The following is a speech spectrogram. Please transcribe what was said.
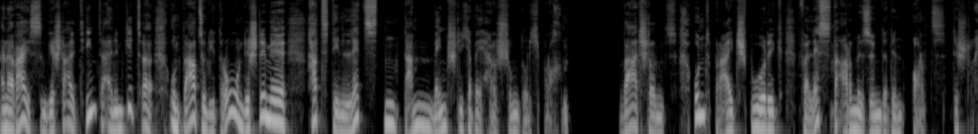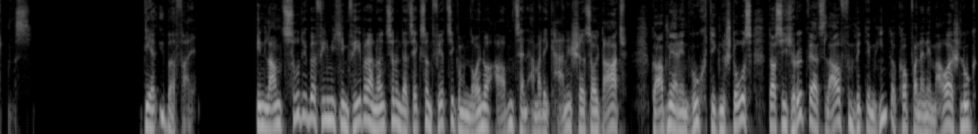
einer weißen Gestalt hinter einem Gitter und dazu die drohende Stimme hat den letzten Damm menschlicher Beherrschung durchbrochen. Watschelnd und breitspurig verlässt der arme Sünder den Ort des Schreckens. Der Überfall in Landshut überfiel mich im Februar 1946 um neun Uhr abends ein amerikanischer Soldat, gab mir einen wuchtigen Stoß, dass ich rückwärts laufend mit dem Hinterkopf an eine Mauer schlug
